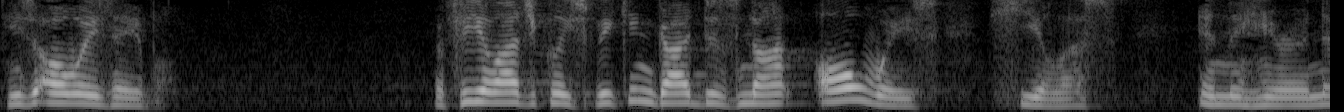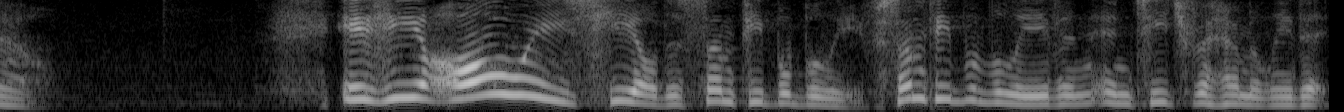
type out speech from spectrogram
He's always able. But theologically speaking, God does not always heal us in the here and now. If he always healed, as some people believe, some people believe and, and, teach vehemently that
